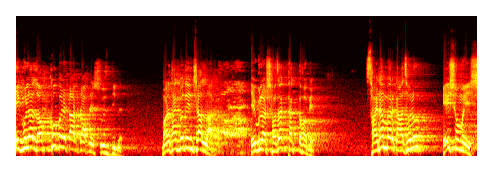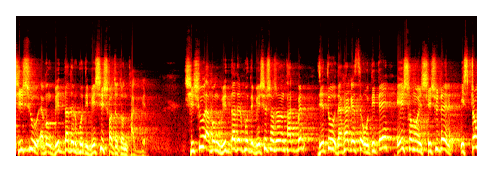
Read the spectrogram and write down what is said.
এইগুলা লক্ষ্য করে তারপর আপনি সুইচ দিবেন। মনে থাকবে তো ইনশাল্লাহ এগুলা সজাগ থাকতে হবে। ছয় নম্বর কাজ হলো, এই সময়ে শিশু এবং বৃদ্ধাদের প্রতি বেশি সচেতন থাকবে। শিশু এবং বৃদ্ধাদের প্রতি বেশি সচেতন থাকবেন, যেহেতু দেখা গেছে অতীতে এই সময় শিশুদের স্ট্রং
